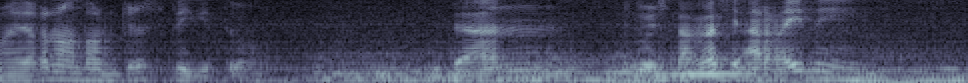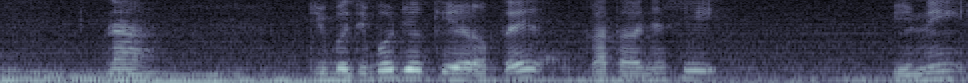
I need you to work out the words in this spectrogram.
Merayakan ulang tahun Kristi gitu. Dan gue istirahat si arah ini. Nah tiba-tiba dia KRT katanya sih ini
